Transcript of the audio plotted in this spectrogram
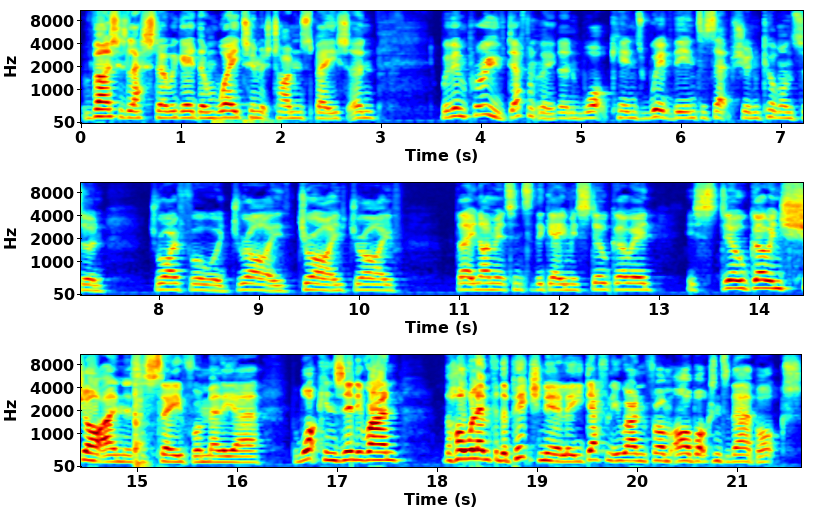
versus Leicester. We gave them way too much time and space, and We've improved, definitely. Then Watkins with the interception. Come on, son. Drive forward. Drive, drive, drive. 39 minutes into the game. He's still going. He's still going shot. And there's a save from Meslier. Watkins nearly ran the whole length of the pitch nearly. He definitely ran from our box into their box.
